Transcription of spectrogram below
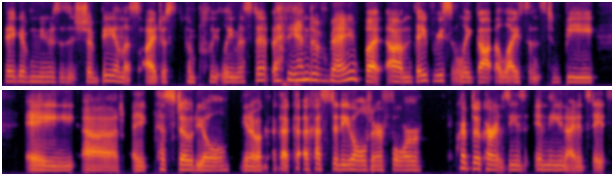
big of news as it should be, unless I just completely missed it at the end of May. But um, they've recently got a license to be a uh, a custodial, you know, a, a custody holder for cryptocurrencies in the United States.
